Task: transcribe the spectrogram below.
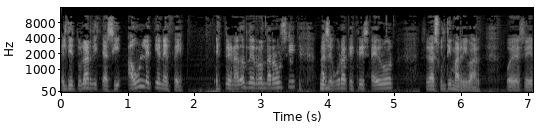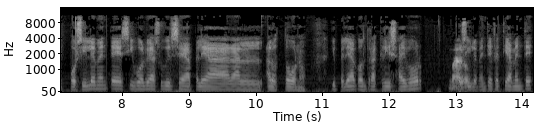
El titular dice así, aún le tiene fe. Entrenador de Ronda Rousey asegura que Chris Cyborg será su última rival. Pues eh, posiblemente si vuelve a subirse a pelear al, al octógono y pelea contra Chris Cyborg, posiblemente efectivamente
